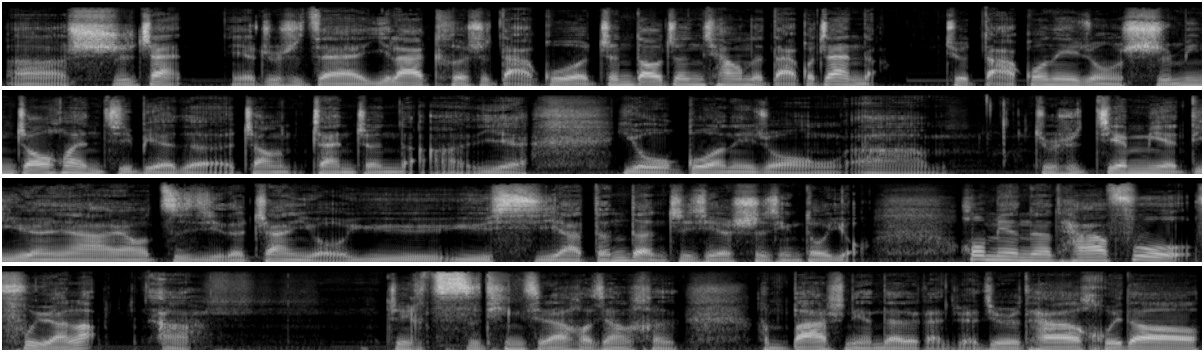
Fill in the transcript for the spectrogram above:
啊实战，也就是在伊拉克是打过真刀真枪的打过战的就打过那种使命召唤级别的战战争的啊，也有过那种啊，就是歼灭敌人呀，然后自己的战友遇遇袭啊等等这些事情都有。后面呢，他复复原了啊。这个词听起来好像很很八十年代的感觉，就是他回到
